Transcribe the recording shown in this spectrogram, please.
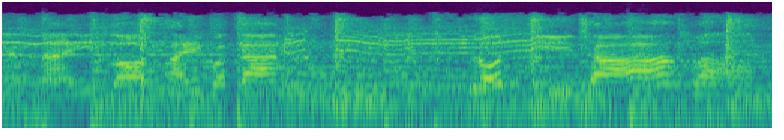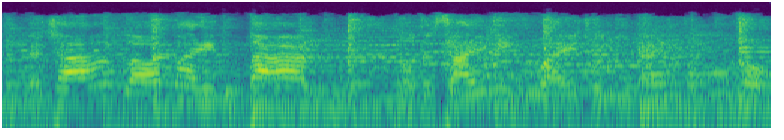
อย่างไหนปลอดภัยกว่ากัน รถที่ช้ากว่า แต่ช้าปลอดภัยถึงบ้าน อเตอร์ไซค์วิ่งไวชนกันถึงโรง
